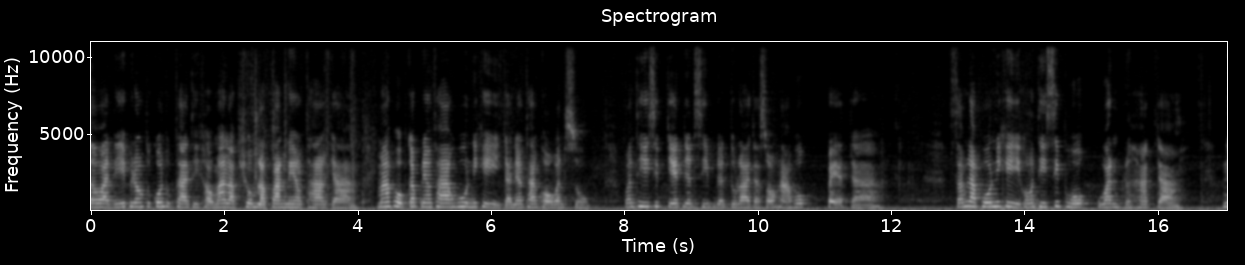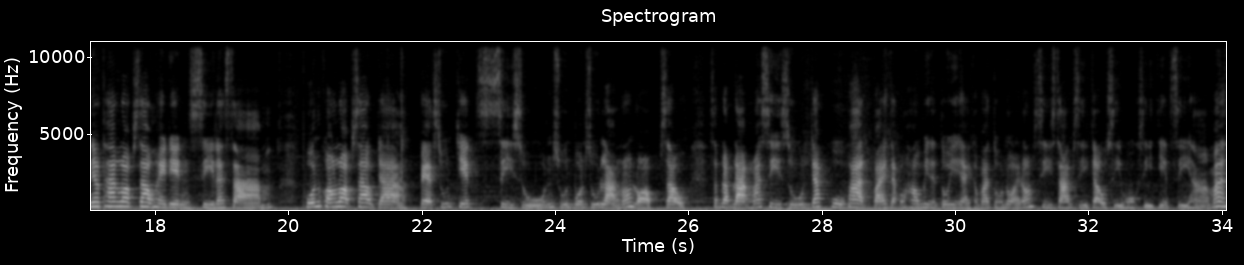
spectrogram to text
สวัสดีพี่น้องทุกคนทุกท่านที่เขามารับชมรับฟังแนวทางจ้ามาพบกับแนวทางหุ้นนิเคอีจากแนวทางของวันศุกร์วันที่ 17 เดือน 10 เดือนตุลาจาก2 5 6 8จ้าสำหรับโพสนิเคอีของวันที่ 16 วันพฤหัสจ้าแนวทางรอบเศร้าไฮเดน4และ 3 ผลของรอบเศร้าจ้า807 40 0บน0หล่างเนาะรอบเศร้าสำหรับหล่างมา40จับคู่พลาดไปจากของเฮามีแต่ตัวใหญ่ๆเข้ามาตัวหน่อยเนาะ43 49 46 47 45มา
